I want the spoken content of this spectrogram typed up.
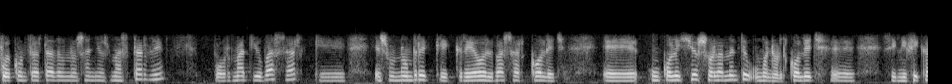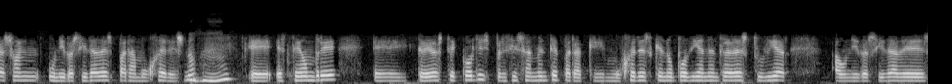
fue contratado unos años más tarde por Matthew Vassar, que es un hombre que creó el Vassar College, eh, un colegio solamente, bueno, el college eh, significa son universidades para mujeres, ¿no? este hombre creó este college precisamente para que mujeres que no podían entrar a estudiar a universidades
